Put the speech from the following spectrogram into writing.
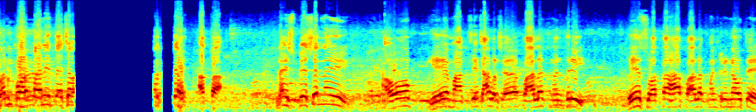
पण कोर्टाने त्याच्यावर आता नाही स्पेशल नाही. अहो हे मागचे चार वर्ष पालकमंत्री हे स्वतः पालकमंत्री नव्हते.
